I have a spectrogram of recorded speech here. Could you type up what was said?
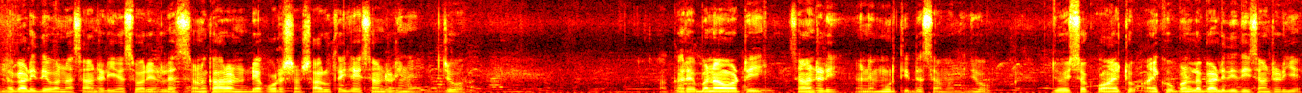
લગાડી દેવાના સાંઢળી, અસવારી એટલે શણગાર અને ડેકોરેશન સારું થઈ જાય સાંઢળીને. જો આ ઘરે બનાવટી, સાંઢળી અને મૂર્તિ દશામાની. જો જોઈ શકો, આંઠું, આંખું પણ લગાડી દીધી સાંઢળીએ.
